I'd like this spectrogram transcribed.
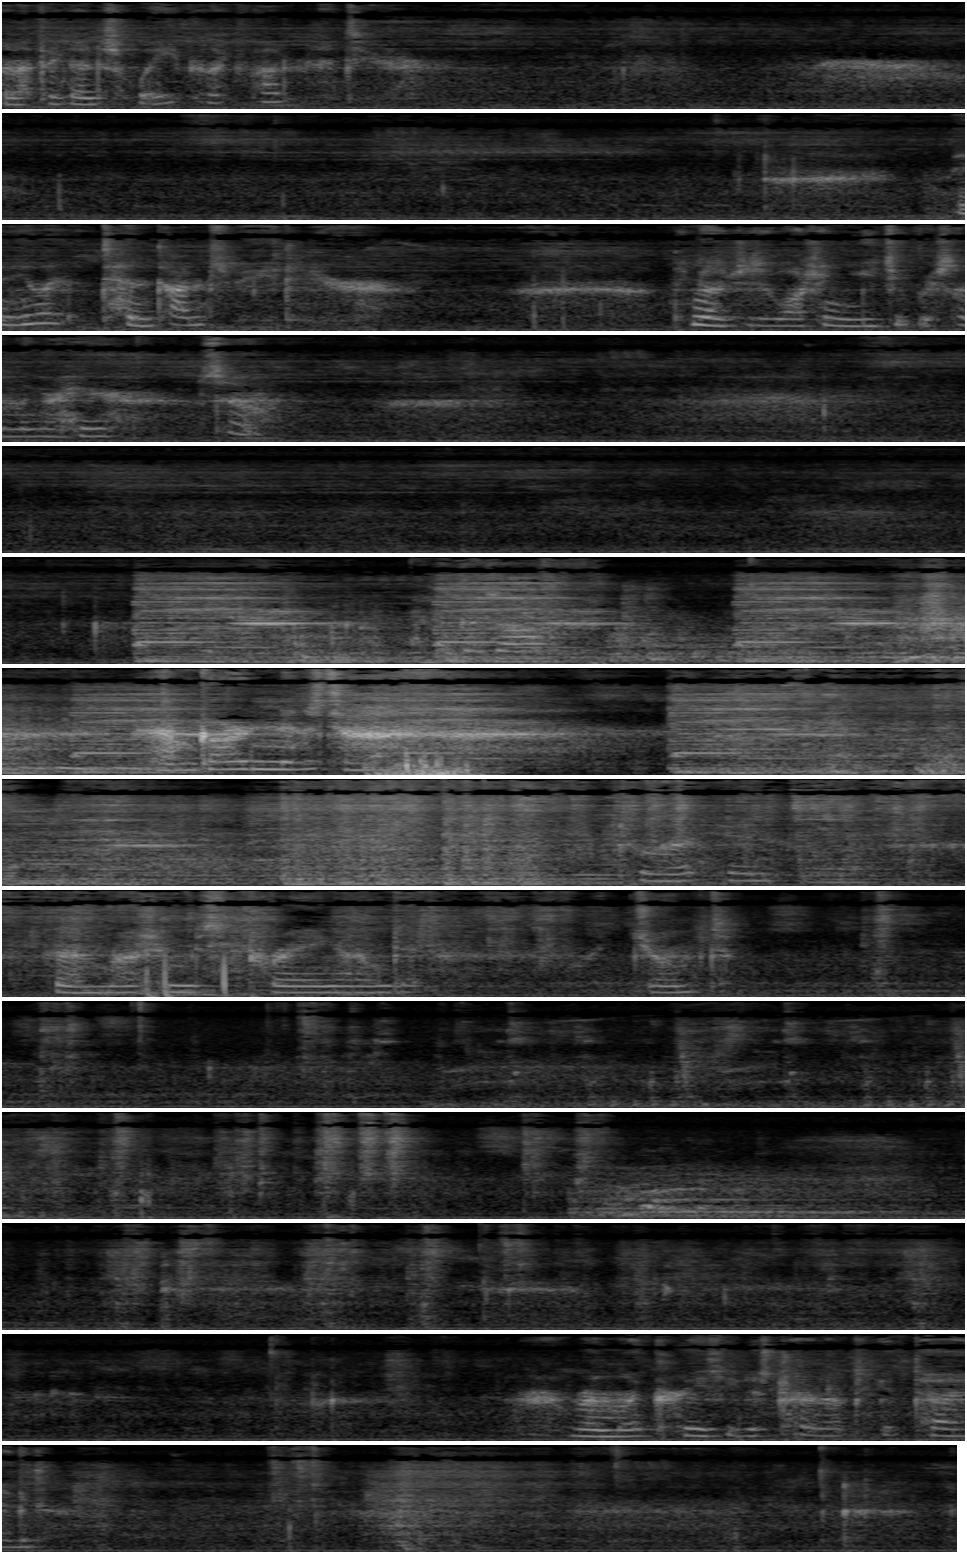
And I think I just wait for like five minutes here. I need like a 10 times speed here. I think I was just watching YouTube or something right here. So. I'm gardening and stuff. Fill that. And I'm rushing, just praying I don't get like, jumped. Run like crazy, just try not to get tagged.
